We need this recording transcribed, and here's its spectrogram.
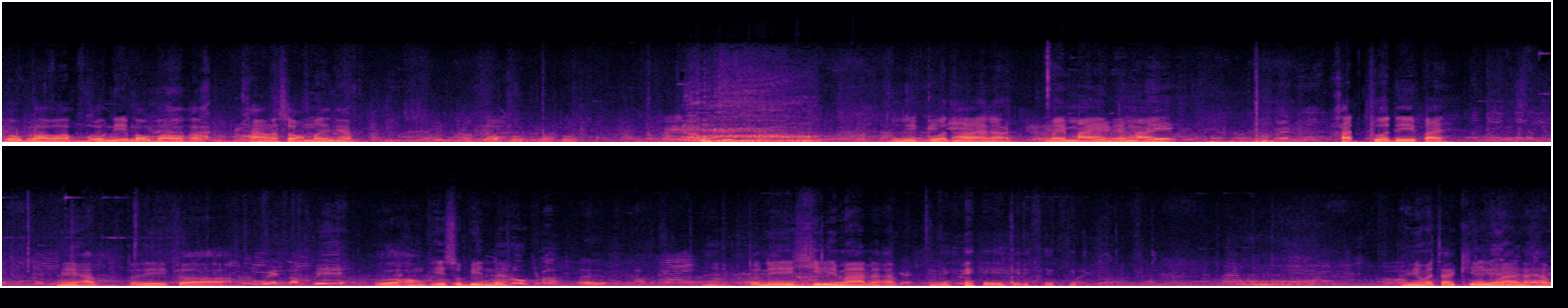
เบาๆครับคู่นี้เบาๆครับข้างละสองหมื่นครับตัวนี้กลัวท้ายนะไม่ใหม่ไม่ใหม่คัดตัวดีไป นี่ครับ ตัวนี้ก็เว้นลำปีวัวของพี่สุบินนะลูกใช่ไหมเออนี่ตัวนี้คิริมาศนะครับนี่อันนี้มาจากคิริมาศนะครับ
